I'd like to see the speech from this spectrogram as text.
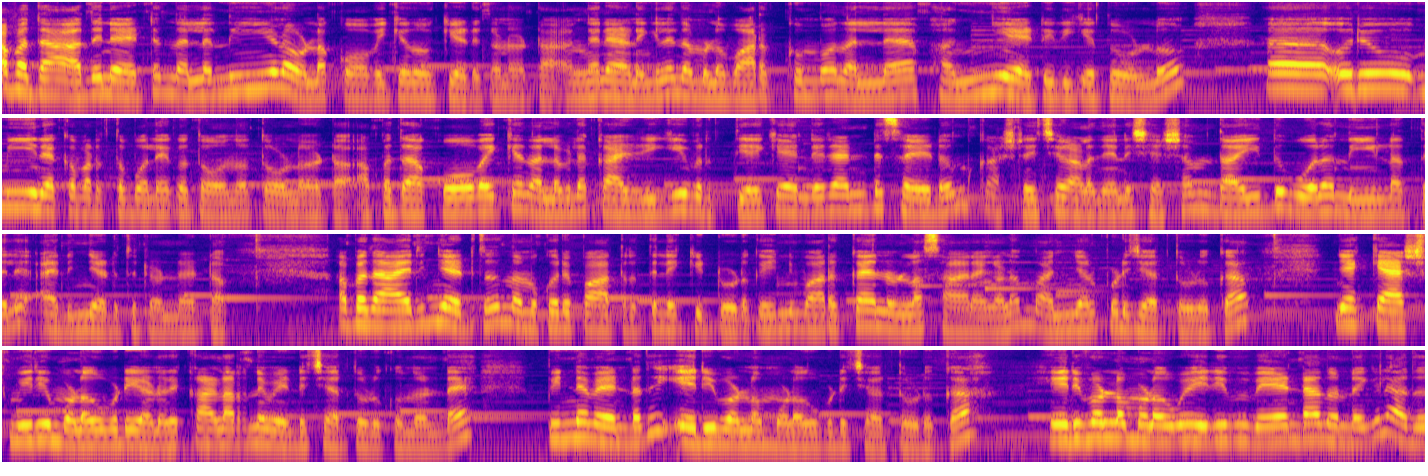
അപ്പോൾ അതാ അതിനായിട്ട് നല്ല നീളമുള്ള കോവയ്ക്ക നോക്കി എടുക്കണം കേട്ടോ. അങ്ങനെയാണെങ്കിൽ നമ്മൾ വറുക്കുമ്പോൾ നല്ല ഭംഗിയായിട്ട് ഇരിക്കത്തുള്ളൂ ഒരു മീനൊക്കെ വറുത്ത പോലെയൊക്കെ തോന്നത്തുള്ളൂ കേട്ടോ. അപ്പോൾ അതാ കോവയ്ക്ക നല്ലപോലെ കഴുകി വൃത്തിയാക്കി അതിന്റെ രണ്ട് സൈഡും കഷ്ണിച്ച് കളഞ്ഞതിന് ശേഷം ദാ ഇതുപോലെ നീളത്തിൽ അരിഞ്ഞെടുത്തിട്ടുണ്ട് കേട്ടോ. അപ്പോൾ അത് അരിഞ്ഞെടുത്ത് നമുക്കൊരു പാത്രത്തിലേക്ക് ഇട്ട് കൊടുക്കുക ഇനി വറുക്കാനുള്ള സാധനങ്ങൾ മഞ്ഞൾപ്പൊടി ചേർത്ത് കൊടുക്കുക ഞാൻ കാശ്മീരി മുളക് പൊടിയാണ് ഒരു കളറിന് വേണ്ടി ചേർത്ത് കൊടുക്കുന്നുണ്ട്. പിന്നെ വേണ്ടത് എരിവുള്ള മുളക് പൊടി ചേർത്ത് കൊടുക്കുക. എരിവുള്ള മുളക് പൊടി എരിവ് വേണ്ടാന്നുണ്ടെങ്കിൽ അത്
